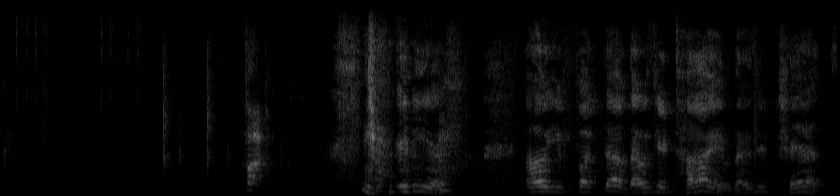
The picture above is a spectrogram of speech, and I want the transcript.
okay. Fuck! You idiot. Oh, you fucked up. That was your time. That was your chance.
